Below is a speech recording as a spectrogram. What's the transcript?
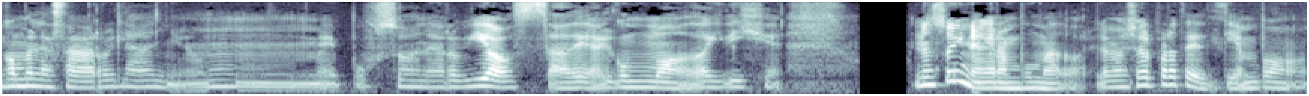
¿cómo las agarró el año? Mm, me puso nerviosa de algún modo y dije, no soy una gran fumadora. La mayor parte del tiempo,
